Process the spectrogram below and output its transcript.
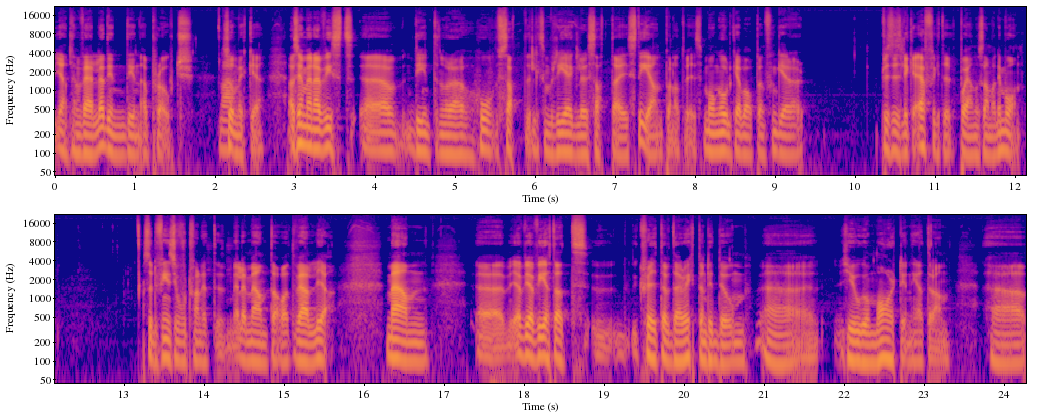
egentligen välja din, din approach. så mycket. Alltså jag menar visst, eh, det är inte några hov, satt, liksom regler satta i sten på något vis. Många olika vapen fungerar precis lika effektivt på en och samma nivå. Så det finns ju fortfarande ett element av att välja. Men eh, jag vet att creative directorn till Doom, eh, Hugo Martin heter han, eh,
